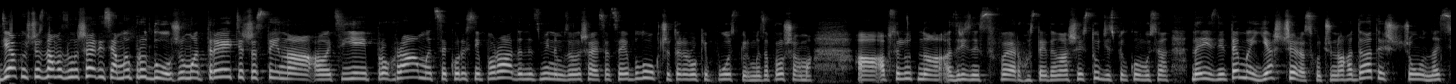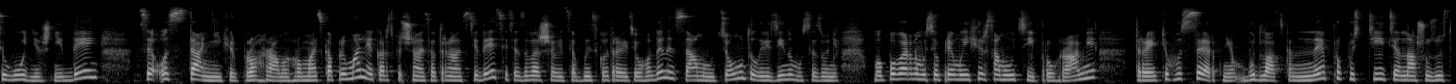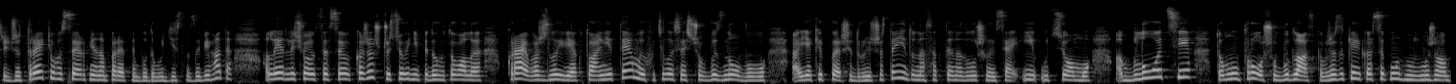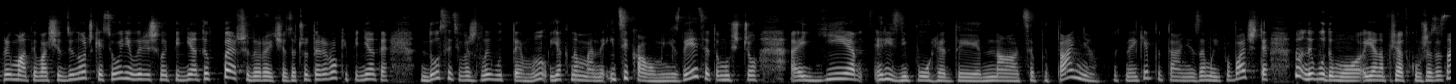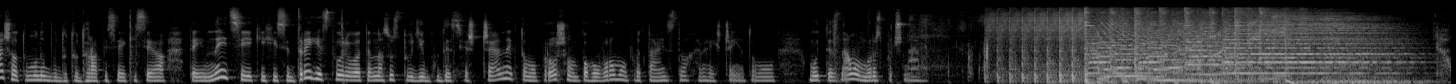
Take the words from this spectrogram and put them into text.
Дякую, що з нами залишаєтеся. Ми продовжуємо. Третя частина е, цієї програми це корисні поради. Незмінним залишається цей блок. Чотири роки поспіль. Ми запрошуємо абсолютно з різних сфер гостей до нашої студії. Спілкуємося на різні теми. Я ще раз хочу нагадати, що на сьогоднішній день. Це останній ефір програми Громадська приймальня, яка розпочинається о 13.10, а завершується близько 3 години саме у цьому телевізійному сезоні. Ми повернемося у прямий ефір саме у цій програмі 3 серпня. Будь ласка, не пропустіть нашу зустріч вже 3 серпня. Наперед не будемо дійсно забігати. Але я для чого це все кажу? Що сьогодні підготували вкрай важливі актуальні теми. І Хотілося, щоб ви знову, е, як і в першій другій частині, до нас активно долучилися і у цьому блоці. Тому прошу, будь ласка, вже за кілька секунд ми зможемо приймати ваші дзвіночки. Сьогодні вирішили підняти вперше, до речі, за 4 роки підняти досить важливу тему. Ну, як на мене, і цікаво, мені здається, тому що е, є різні погляди на це питання. Ось на яке питання за мить побачите. Ну не будемо. Я на початку вже зазначила, тому не буду тут гратися якісь е, таємниці, якісь інтриги створювати. У нас у студії буде священик, тому прошу, ми поговоримо про таїнство хрещення. Тому будьте з нами, ми розпочинаємо.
